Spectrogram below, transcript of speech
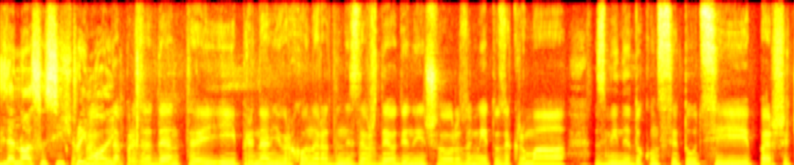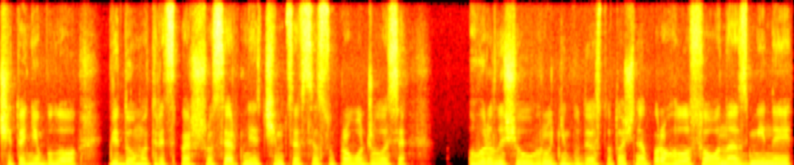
для нас усіх приймають. Щоправда, президент і принаймні Верховна Рада не завжди один іншого розуміють. То, зокрема, зміни до конституції. Перше читання було відомо 31 серпня. Чим це все супроводжувалося? Говорили, що у грудні буде остаточно проголосована зміни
